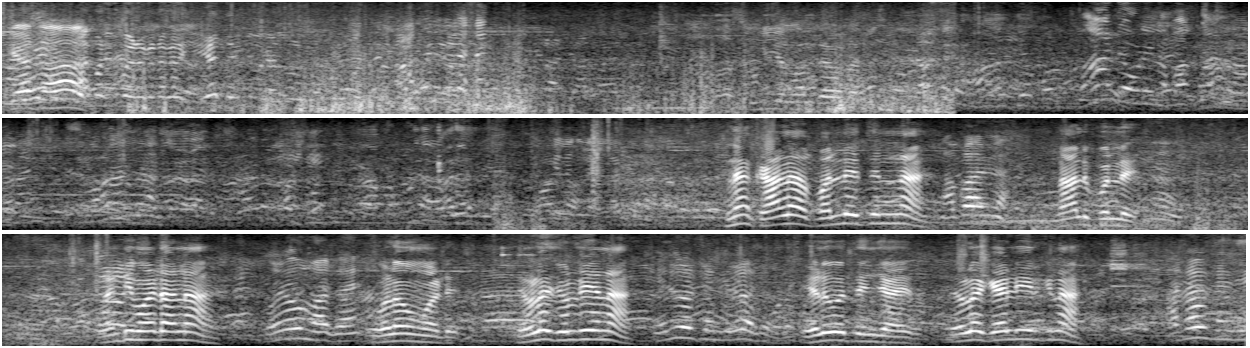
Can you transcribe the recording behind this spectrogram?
கேட்டா சுடியெல்லாம் தேவை என்ன? காலை பல்லு எத்துன்னு நாலு பல்லு. வண்டி மாடாண்ணா உழவு மாடு எவ்வளோ சொல்றியண்ணா எழுபத்தஞ்சு ரூபா எழுபத்தஞ்சாயிரம். எவ்வளோ கேள்வி இருக்குண்ணா? அறுபத்தஞ்சு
